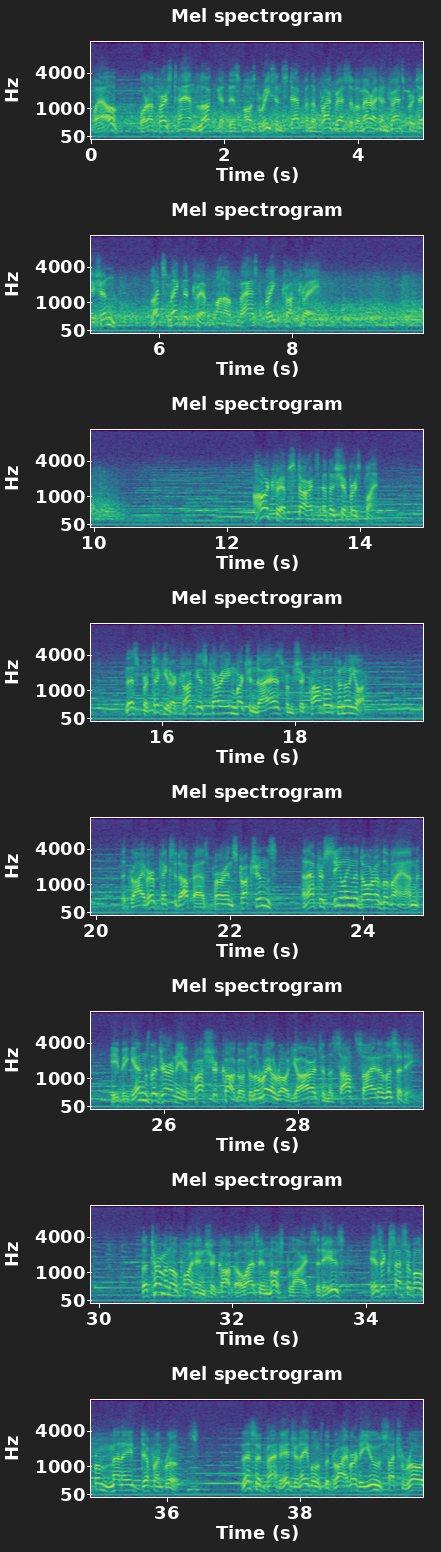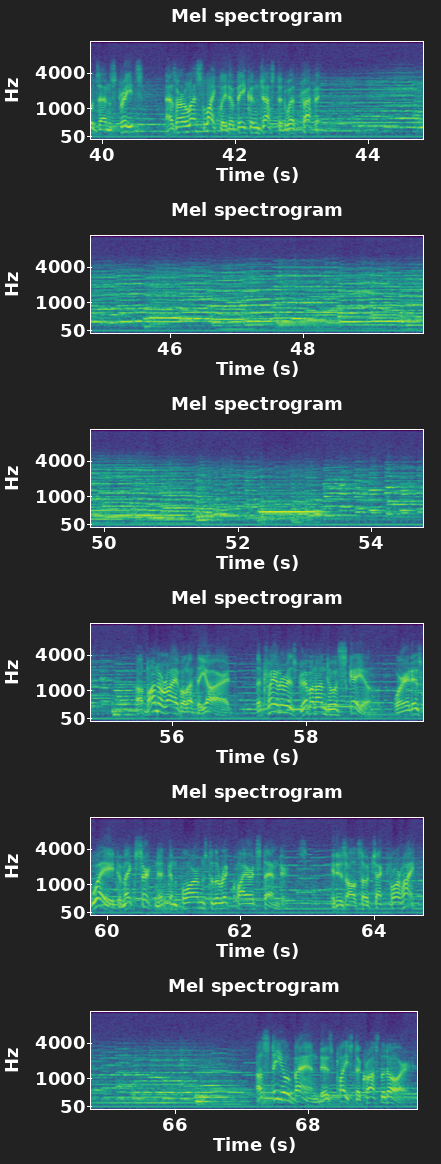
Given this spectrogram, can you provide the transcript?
Well, for a first-hand look at this most recent step in the progress of American transportation, let's make the trip on a fast freight truck train. Our trip starts at the shipper's plant. This particular truck is carrying merchandise from Chicago to New York. The driver picks it up as per instructions, and after sealing the door of the van, he begins the journey across Chicago to the railroad yards in the south side of the city. The terminal point in Chicago, as in most large cities, is accessible from many different routes. This advantage enables the driver to use such roads and streets as are less likely to be congested with traffic. Upon arrival at the yard, the trailer is driven onto a scale where it is weighed to make certain it conforms to the required standards. It is also checked for height. A steel band is placed across the doors.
